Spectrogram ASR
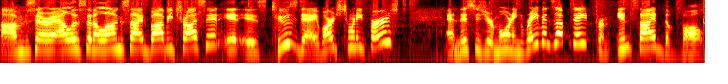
I'm Sarah Ellison alongside Bobby Trossett. It is Tuesday, March 21st, and this is your morning Ravens update from inside the vault.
